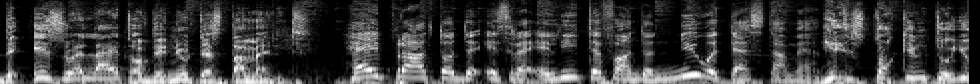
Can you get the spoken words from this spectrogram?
the Israelite of the New Testament. Hij praat tot de Israëlieten van de Nieuwe Testament. He is talking to you.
